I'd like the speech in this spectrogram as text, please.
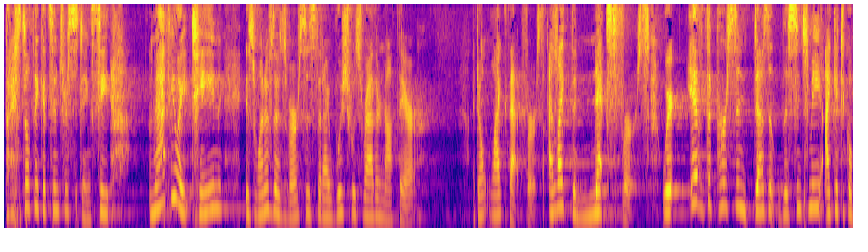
But I still think it's interesting. See, Matthew 18 is one of those verses that I wish was rather not there. I don't like that verse. I like the next verse, where if the person doesn't listen to me, I get to go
